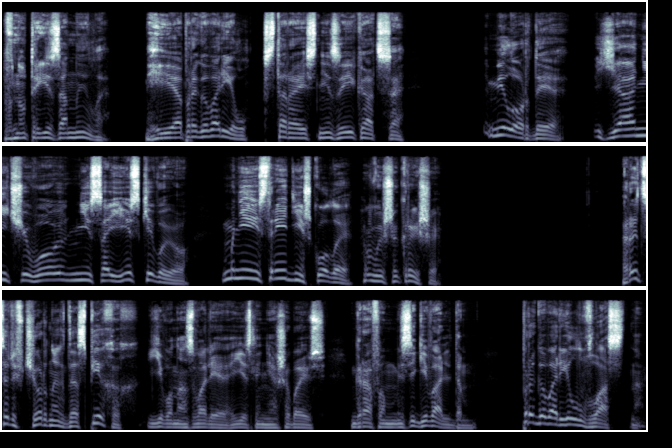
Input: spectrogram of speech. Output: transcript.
Внутри заныло. И я проговорил, стараясь не заикаться. «Милорды, я ничего не соискиваю. Мне и средней школы выше крыши». Рыцарь в черных доспехах, его назвали, если не ошибаюсь, графом Зигевальдом, проговорил властно.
